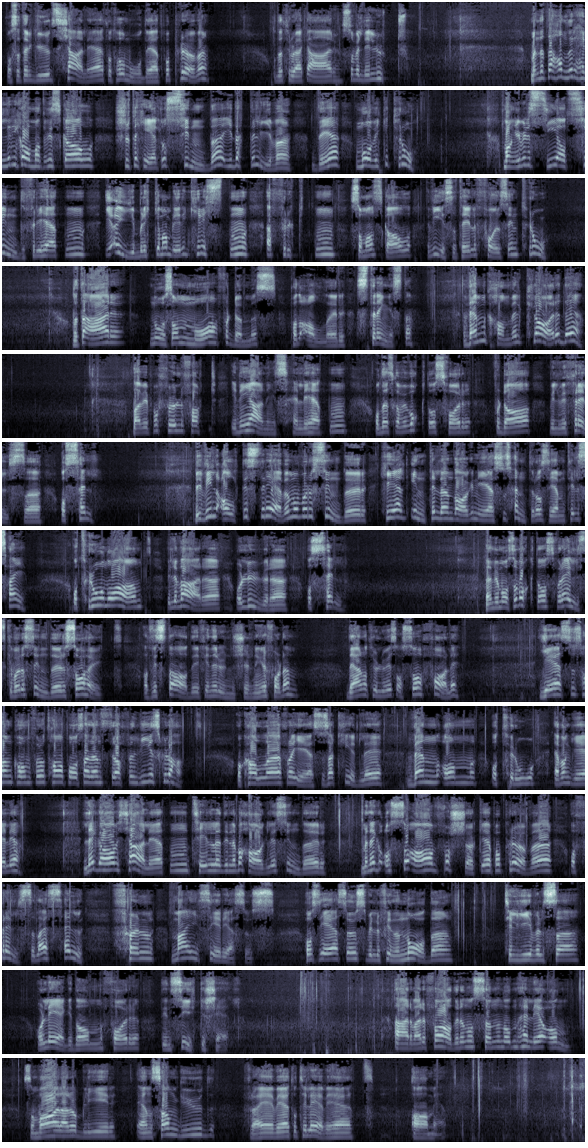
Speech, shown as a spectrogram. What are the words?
og setter Guds kjærlighet og tålmodighet på prøve. Og det tror jeg ikke er så veldig lurt. Men dette handler heller ikke om at vi skal slutte helt å synde i dette livet. Det må vi ikke tro. Mange vil si at syndfriheten i øyeblikket man blir en kristen, er frukten som man skal vise til for sin tro. Dette er noe som må fordømmes på det aller strengeste. Hvem kan vel klare det? Da er vi på full fart inn i gjerningshelligheten, og det skal vi vokte oss for, for da vil vi frelse oss selv. Vi vil alltid streve med våre synder helt inntil den dagen Jesus henter oss hjem til seg. Å tro noe annet ville være å lure oss selv. Men vi må også vokte oss for å elske våre synder så høyt at vi stadig finner unnskyldninger for dem. Det er naturligvis også farlig. Jesus han kom for å ta på seg den straffen vi skulle hatt. Og kallet fra Jesus er tydelig venn om og tro evangeliet. Legg av kjærligheten til dine behagelige synder, men legg også av forsøket på å prøve å frelse deg selv. Følg meg, sier Jesus. Hos Jesus vil du finne nåde, tilgivelse og legedom for din syke sjel. Ære være Faderen og Sønnen og Den hellige ånd, som var, er og blir en sann Gud fra evighet og til evighet. Amen.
